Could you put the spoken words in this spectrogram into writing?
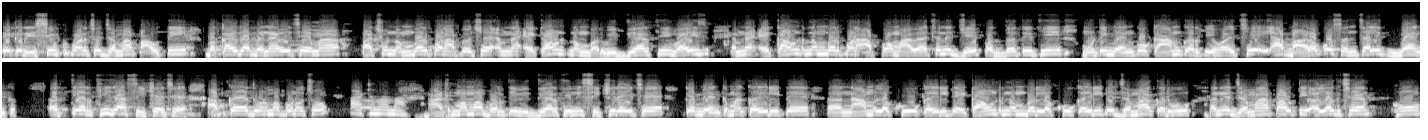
એક રિસિપ્ટ પણ છે જમા પાવતી બકાયદા બનાવી છે એમાં પાછો નંબર પણ આપ્યો છે એમના એકાઉન્ટ નંબર વિદ્યાર્થી વાઇઝ એમના એકાઉન્ટ નંબર પણ આપવામાં આવ્યા છે અને જે પદ્ધતિથી મોટી બેંકો કામ કરતી હોય છે આ બાળકો સંચાલિત બેંક અત્યારથી જ આ શીખે છે. આપ કયા ધોરણમાં ભણો છો? આઠમામાં. આઠમામાં ભણતી વિદ્યાર્થીની શીખી રહી છે કે બેંકમાં કઈ રીતે નામ લખવું કઈ રીતે એકાઉન્ટ નંબર લખવું કઈ રીતે જમા કરવું અને જમા પાવતી અલગ છે. હું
